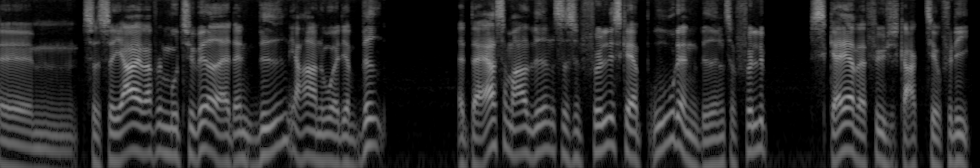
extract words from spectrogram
Øhm, så, så jeg er i hvert fald motiveret af den viden, jeg har nu, at jeg ved, at der er så meget viden, så selvfølgelig skal jeg bruge den viden. Selvfølgelig skal jeg være fysisk aktiv, fordi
